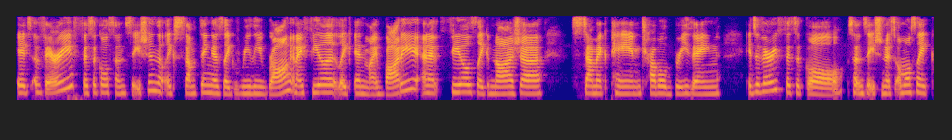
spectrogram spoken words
it's a very physical sensation that like something is like really wrong and i feel it like in my body and it feels like nausea stomach pain, trouble breathing. It's a very physical sensation. It's almost like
